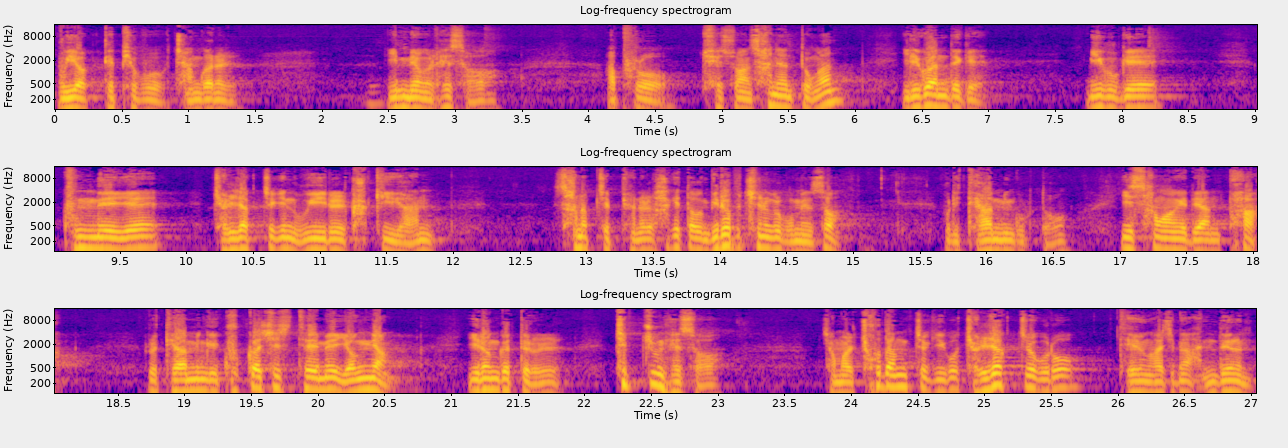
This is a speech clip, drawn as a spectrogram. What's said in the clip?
무역 대표부 장관을 임명을 해서 앞으로 최소한 4년 동안 일관되게 미국의 국내의 전략적인 우위를 갖기 위한 산업 재편을 하겠다고 밀어붙이는 걸 보면서 우리 대한민국도 이 상황에 대한 파악, 그리고 대한민국의 국가 시스템의 역량, 이런 것들을 집중해서 정말 초당적이고 전략적으로 대응하지면 안 되는,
